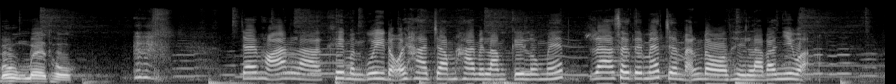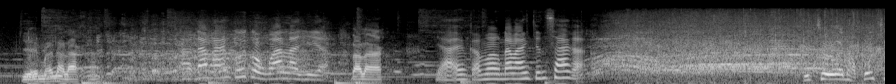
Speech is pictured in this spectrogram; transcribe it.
Buôn mê thuột cho em hỏi anh là khi mình quy đổi 225 km ra cm trên bản đồ thì là bao nhiêu ạ? Vậy em ở đà lạt hả? À, đáp án cuối cùng của anh là gì ạ? Đà lạt. Dạ em cảm ơn. Đáp án chính xác ạ. Hồi xưa anh học khối C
